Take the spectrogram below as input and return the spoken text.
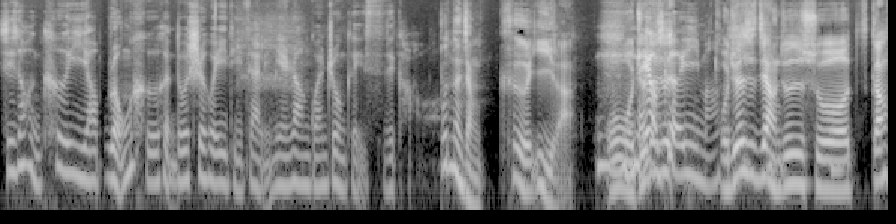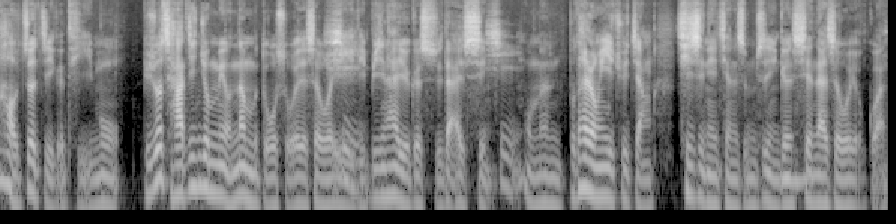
其实都很刻意要融合很多社会议题在里面，让观众可以思考。不能讲刻意啦。我我觉得是？我觉得是这样，就是说，刚好这几个题目，比如说茶金就没有那么多所谓的社会议题，毕竟它有一个时代性，是我们不太容易去讲七十年前的什么事情跟现代社会有关。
